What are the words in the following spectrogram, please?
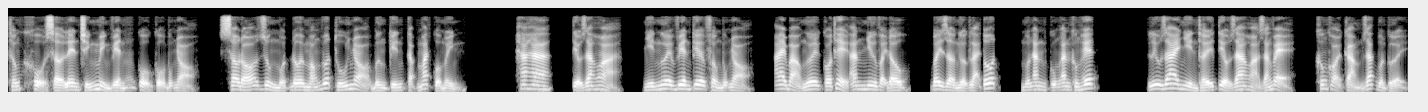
thống khổ sờ lên chính mình viên cổ cổ bụng nhỏ, sau đó dùng một đôi móng vuốt thú nhỏ bưng kín cặp mắt của mình. Ha ha, tiểu gia hỏa, nhìn ngươi viên kia phần bụng nhỏ, ai bảo ngươi có thể ăn như vậy đâu, bây giờ ngược lại tốt, muốn ăn cũng ăn không hết. Lưu giai nhìn thấy tiểu gia hỏa dáng vẻ, không khỏi cảm giác buồn cười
